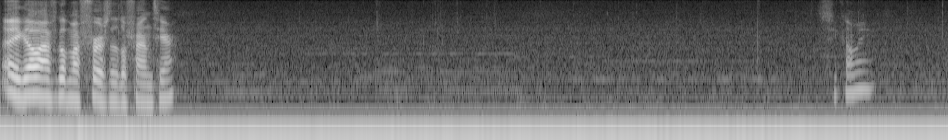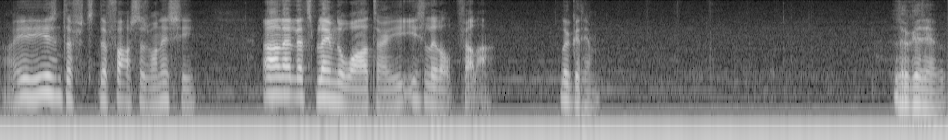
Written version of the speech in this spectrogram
There you go, I've got my first little friend here. He, isn't the, the fastest one, is he? Uh, let, let's blame the water. He, he's a little fella. Look at him. Look at him.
